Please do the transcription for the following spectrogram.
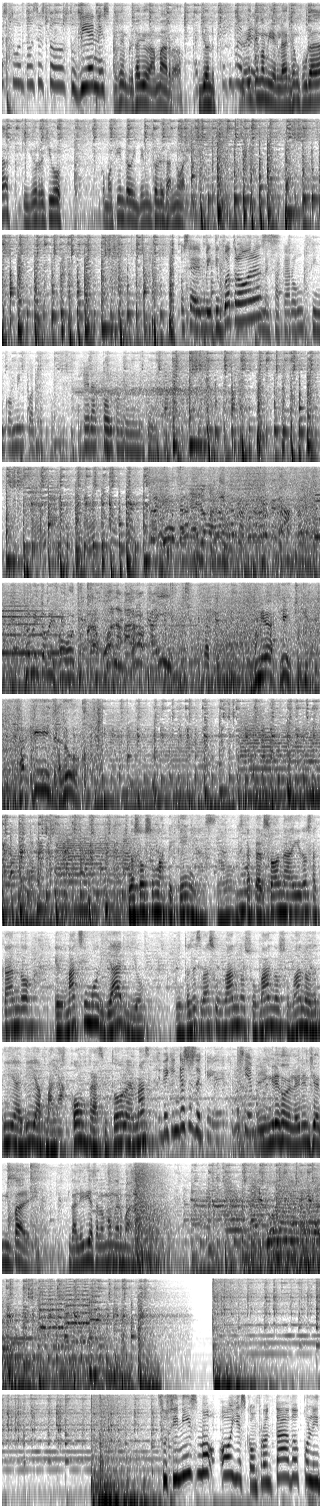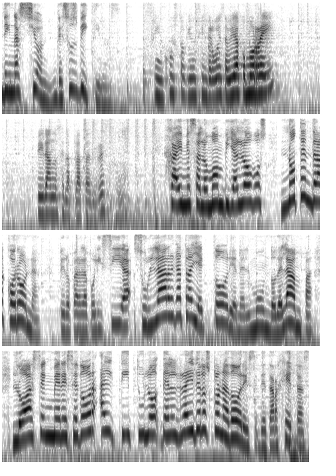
gastas tú entonces todos tus bienes? Yo soy empresario de Amarra. Yo, ¿Qué tipo de yo ahí tengo mi declaración jurada que yo recibo como 120 mil soles anuales. O sea, en 24 horas... Me sacaron 5.004 soles. Era todo el contenido de mi cuenta. No me cajón la marroca ahí. No me hagas esto, tarjeta, loco. No son sumas pequeñas, ¿no? Esta persona ha ido sacando el máximo diario. Y entonces se va sumando, sumando, sumando día a día, más las compras y todo lo demás. ¿De qué ingresos de qué? ¿Cómo se llama? El ingreso de la herencia de mi padre, Galería Salomón Hermano. Cinismo hoy es confrontado con la indignación de sus víctimas. Es injusto que un sinvergüenza viva como rey tirándose la plata del resto, ¿no? Jaime Salomón Villalobos no tendrá corona, pero para la policía su larga trayectoria en el mundo del AMPA lo hacen merecedor al título del rey de los clonadores de tarjetas.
